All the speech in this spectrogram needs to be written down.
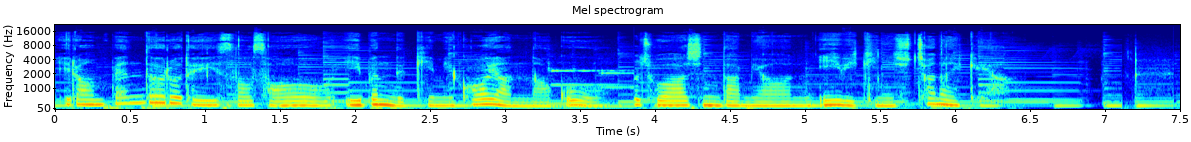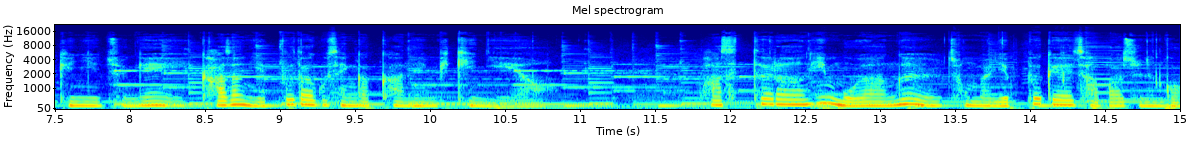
이런 밴드로 돼 있어서 입은 느낌이 거의 안 나고 좋아하신다면 이 비키니 추천할게요. 비키니 중에 가장 예쁘다고 생각하는 비키니예요. 바스트랑 힙 모양을 정말 예쁘게 잡아주는 것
